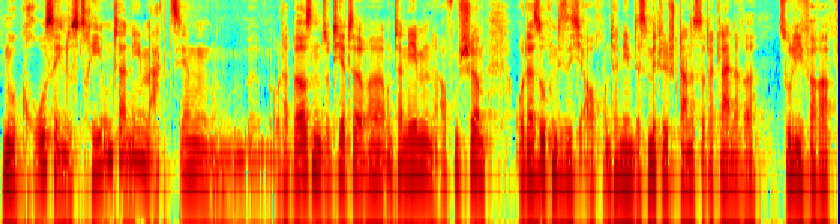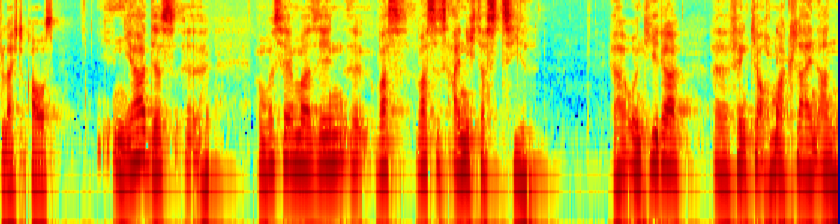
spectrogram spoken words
nur große Industrieunternehmen, Aktien äh, oder börsendotierte äh, Unternehmen auf dem Schirm oder suchen die sich auch Unternehmen des Mittelstandes oder kleinere Zulieferer vielleicht raus? Ja, das, man muss ja immer sehen, was, was ist eigentlich das Ziel? Ja, und jeder fängt ja auch mal klein an.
